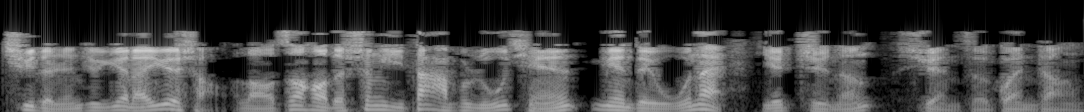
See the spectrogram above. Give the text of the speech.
去的人就越来越少，老字号的生意大不如前。面对无奈，也只能选择关张了。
